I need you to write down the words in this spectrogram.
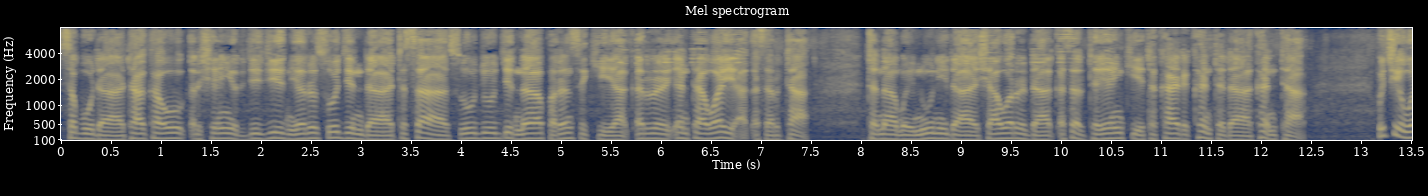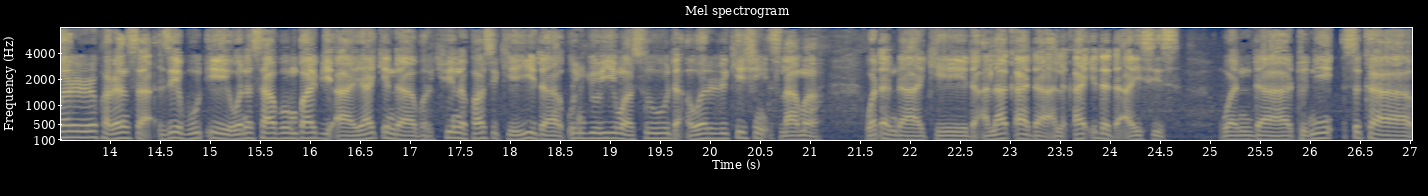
saboda ta kawo ƙarshen yarjejeniyar sojin da ta sa sojojin na faransa ke yakar 'yan tawaye a ƙasar ta tana mai nuni da shawarar da ƙasar ta yanke ta kare kanta da kanta ficewar faransa zai buɗe wani sabon babi a yaƙin da burkina faso ke yi da ƙungiyoyi masu da'awar kishin islama waɗanda ke da alaƙa da alka'ida da isis wanda tuni suka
